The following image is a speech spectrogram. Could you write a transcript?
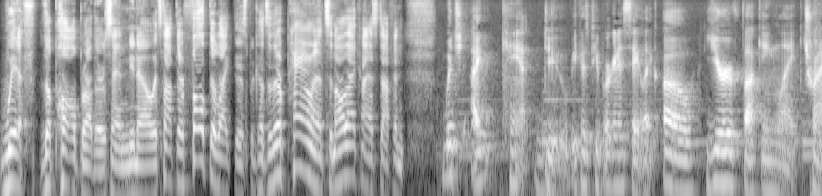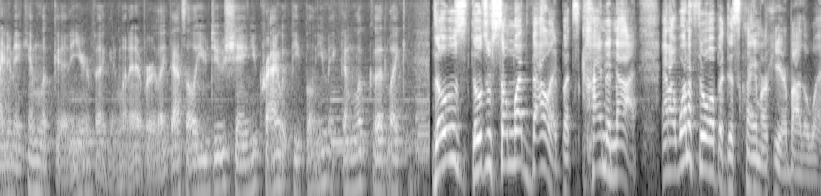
with the Paul brothers and you know, it's not their fault they're like this because of their parents and all that kind of stuff and which I can't do because people are gonna say like, oh, you're fucking like trying to make him look good and you're fucking whatever. Like that's all you do, Shane. You cry with people and you make them look good. Like those those are somewhat valid, but it's kind of not. And I wanna throw up a disclaimer here, by the way.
